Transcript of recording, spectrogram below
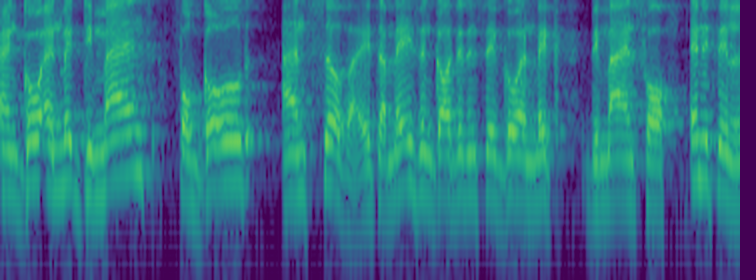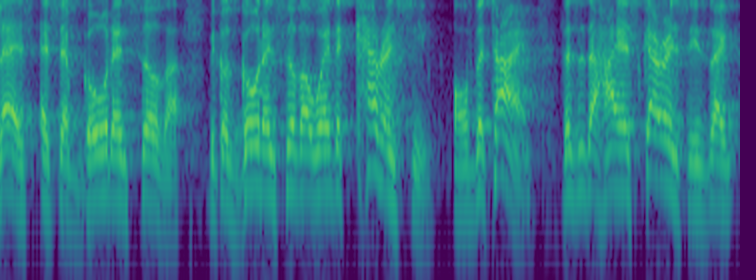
and go and make demands for gold and silver. It's amazing God didn't say go and make demands for anything less except gold and silver because gold and silver were the currency of the time. This is the highest currency. It's like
